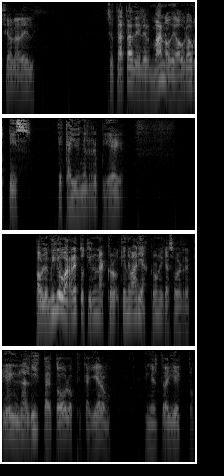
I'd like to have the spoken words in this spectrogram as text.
se habla de él. Se trata del hermano de Aura Ortiz que cayó en el repliegue. Pablo Emilio Barreto tiene, varias crónicas sobre el repliegue y una lista de todos los que cayeron en el trayecto.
